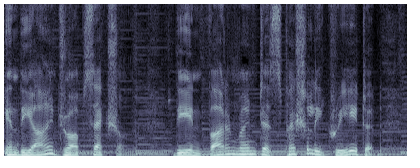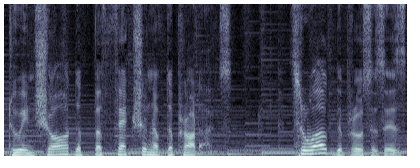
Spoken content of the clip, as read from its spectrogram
In the eye drop section, the environment is specially created to ensure the perfection of the products. Throughout the processes,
